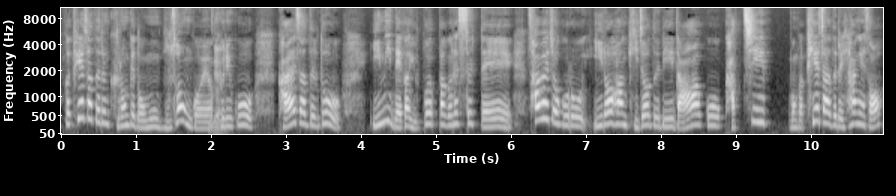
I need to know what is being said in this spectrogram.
그러니까 피해자들은 그런 게 너무 무서운 거예요. 네. 그리고 가해자들도 이미 내가 유포 협박을 했을 때 사회적으로 이러한 기저들이 나하고 같이 뭔가 피해자들을 향해서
